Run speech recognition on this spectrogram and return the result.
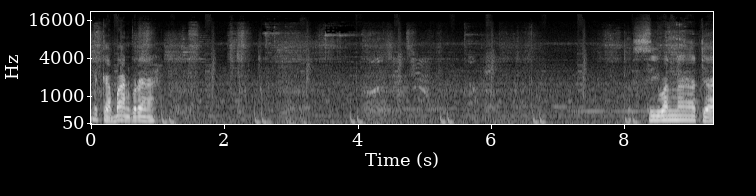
ไม่กลับบ้านก็ได้นะสีวันนาจ๋า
